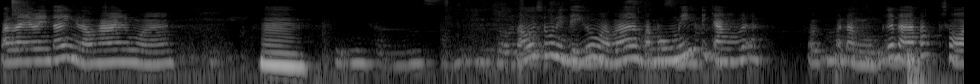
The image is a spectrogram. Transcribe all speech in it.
bà leo lên tới lầu hai luôn mà ừ. mình tối xuống đi tiểu mà bà, bà bu miết cái chân đó rồi bà nằm cứ ra bắt phố.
